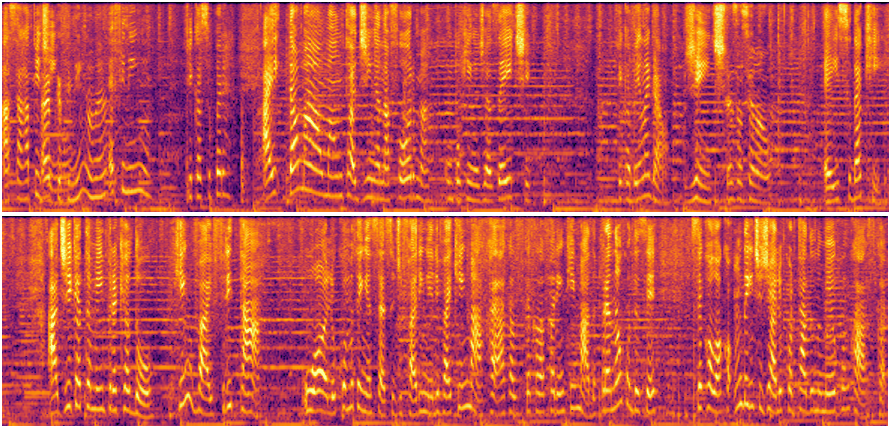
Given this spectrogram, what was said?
Assa rapidinho. É, porque é fininho, né? É fininho. Fica super... Aí dá uma, uma untadinha na forma com um pouquinho de azeite. Fica bem legal. Gente... Sensacional. É isso daqui. A dica também para que eu dou. Quem vai fritar o óleo, como tem excesso de farinha, ele vai queimar, aquela, fica aquela farinha queimada. Para não acontecer, você coloca um dente de alho cortado no meio com casca.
